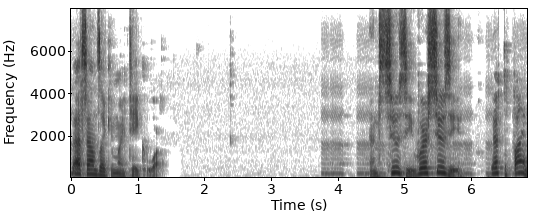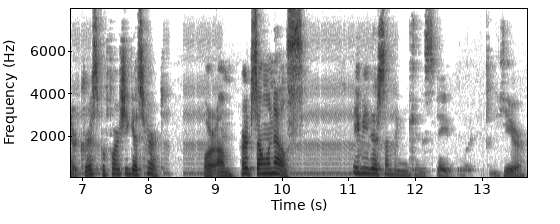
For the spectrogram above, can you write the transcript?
That sounds like it might take a while. And Susie, where's Susie? We have to find her, Kris, before she gets hurt. Or, um, hurt someone else. Maybe there's something we can escape here.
